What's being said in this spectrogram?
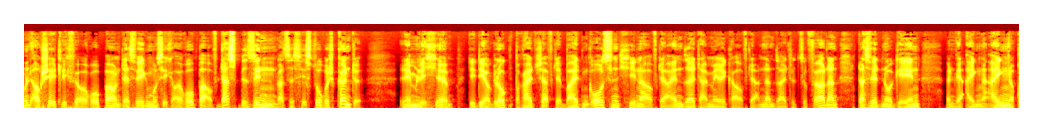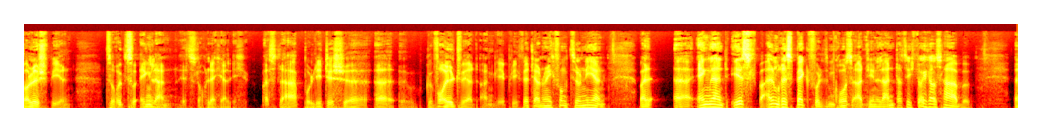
und auch schädlich für Europa. Und deswegen muss sich Europa auf das besinnen, was es historisch könnte, nämlich äh, die Dialogbereitschaft der beiden Großen, China auf der einen Seite, Amerika auf der anderen Seite zu fördern. Das wird nur gehen, wenn wir eigene eigene Rolle spielen. Zurück zu England ist doch lächerlich, was da politisch äh, äh, gewollt wird angeblich, wird ja noch nicht funktionieren, weil äh, England ist bei allem Respekt vor diesem großartigen Land, das ich durchaus habe,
